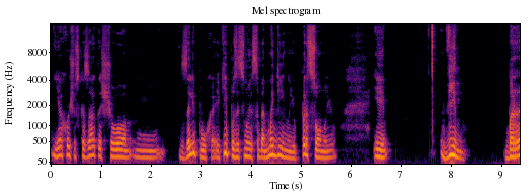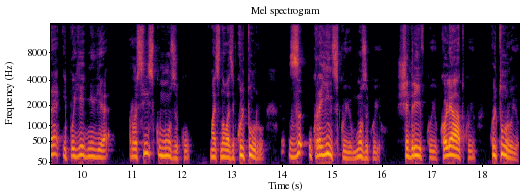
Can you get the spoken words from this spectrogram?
я хочу сказати, що Заліпуха, який позиціонує себе медійною персоною, і він бере і поєднує російську музику, мається на увазі культуру, з українською музикою, щедрівкою, колядкою, культурою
